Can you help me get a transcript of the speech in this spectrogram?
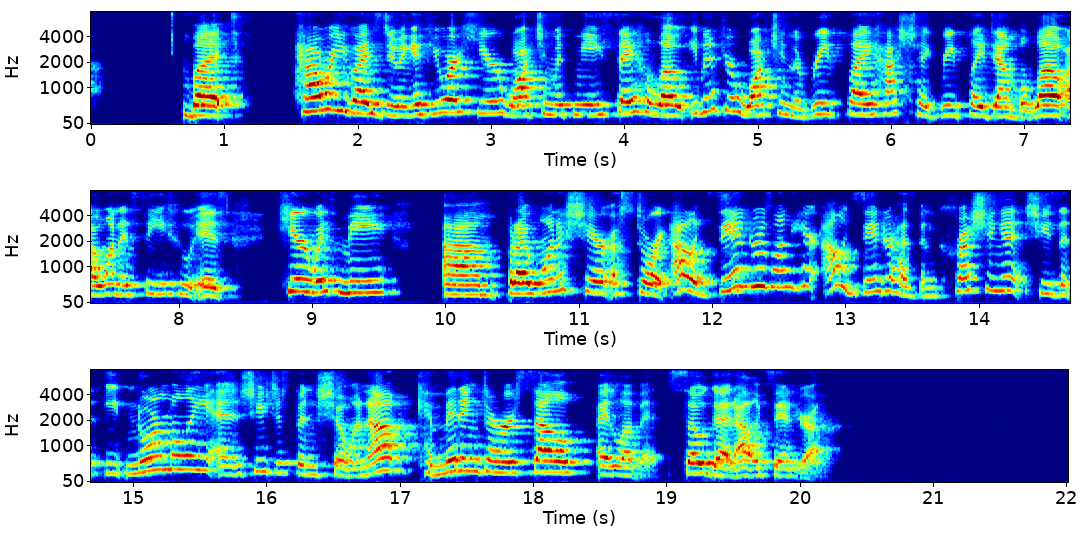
But how are you guys doing? If you are here watching with me, say hello. Even if you're watching the replay, hashtag replay down below. I want to see who is here with me. Um, but I want to share a story. Alexandra's on here. Alexandra has been crushing it. She's an eat normally and she's just been showing up, committing to herself. I love it. So good, Alexandra.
